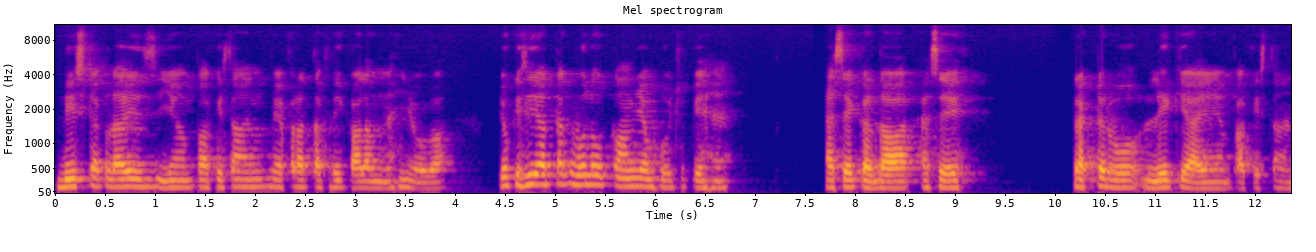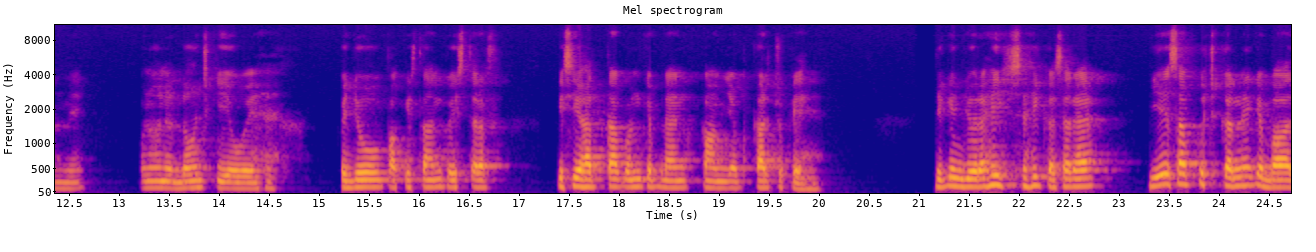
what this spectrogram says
ڈی اسٹیبلائز یا پاکستان میں افراتفری عالم نہیں ہوگا، جو کسی حد تک وہ لوگ کامیاب ہو چکے ہیں، ایسے کردار، ایسے کریکٹر وہ لے کے آئے ہیں پاکستان میں، انہوں نے لانچ کیے ہوئے ہیں۔ کہ جو پاکستان کو اس طرف کسی حد تک ان کے پلان کو کامیاب کر چکے ہیں۔ لیکن جو رہی صحیح کثر ہے، یہ سب کچھ کرنے کے بعد،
